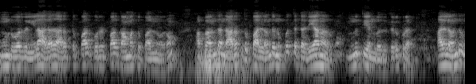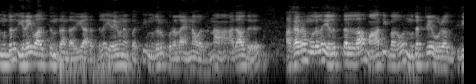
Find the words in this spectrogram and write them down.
மூன்று வருது இல்லைங்களா? அதாவது அறத்துப்பால் பொருட்பால் காமத்துப்பால்னு வரும். அப்போ வந்து அந்த அறத்துப்பாலில் வந்து முப்பத்தெட்டு அதிகாரம் இருக்கும். முந்நூற்றி எண்பது திருக்குறள். அதில் வந்து முதல் இறைவாழ்த்துன்ற அந்த அதிகாரத்தில் இறைவனை பற்றி முதல் குரலாக என்ன வருதுன்னா அதாவது அகர முதல எழுத்தெல்லாம் ஆதி பகவன் முதற்றே உலகு இது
